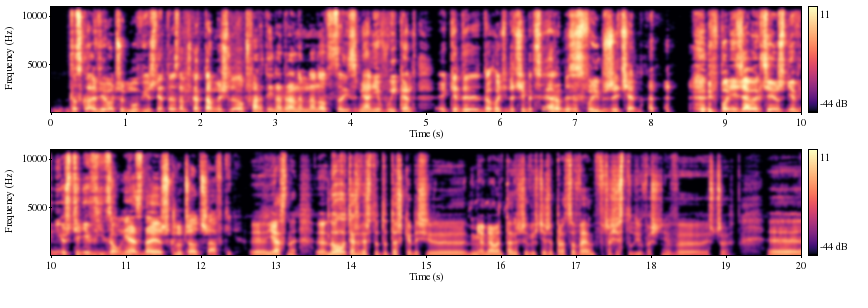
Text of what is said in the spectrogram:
doskonale wiem, o czym mówisz, nie? To jest na przykład ta myśl o czwartej nad ranem na nocce i zmianie w weekend, kiedy dochodzi do ciebie, co ja robię ze swoim życiem. w poniedziałek cię już, nie, już cię nie widzą, nie? Zdajesz klucze od szafki. Yy, jasne. Yy, no chociaż wiesz, to, to też kiedyś yy, miałem tak rzeczywiście, że pracowałem w czasie studiów właśnie w, jeszcze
